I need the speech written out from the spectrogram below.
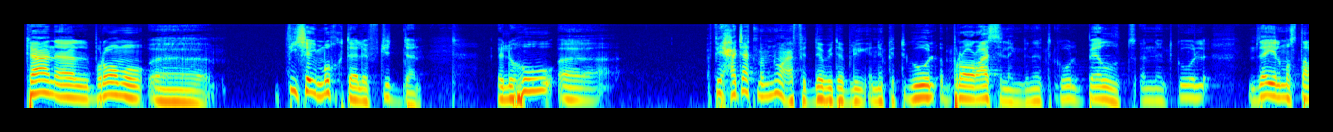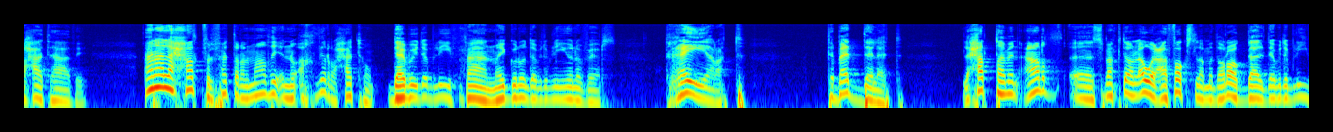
كان البرومو آه، في شيء مختلف جدا اللي هو آه، في حاجات ممنوعة في ال WWE إنك تقول pro wrestling إنك تقول belt إنك تقول زي المصطلحات هذه. أنا لاحظت في الفترة الماضية إنه أخذين راحتهم. دبليو دبليو فان ما يقولون WWE Universe تغيرت تبدلت. لاحظتها من عرض آه، SmackDown الأول على Fox لما The Rock قال دبليو دبليو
